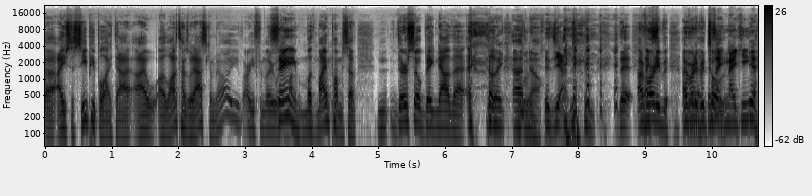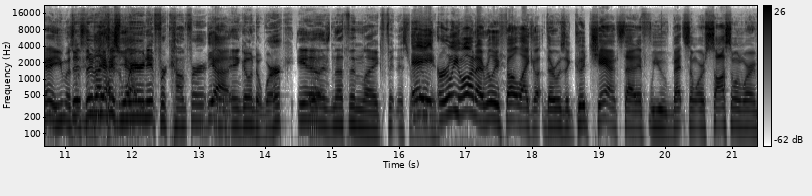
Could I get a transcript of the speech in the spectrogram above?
uh, I used to see people like that. I a lot of times would ask them, "Oh, you, are you familiar Same. with, with mind pump stuff?" They're so big now that They're like, uh, no. It's- yeah, that I've already been, I've already been told it's told. like Nike. Yeah. Hey, you must. They're, they're like Yeah, just yeah. wearing it for comfort Yeah. and, and going to work. You know, there's nothing like fitness Hey, early on, I really felt like uh, there was a good chance that if you met someone or saw someone wearing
